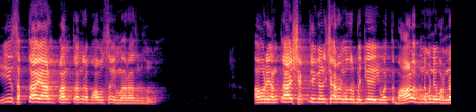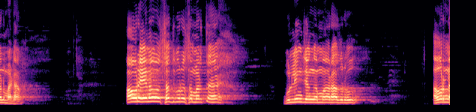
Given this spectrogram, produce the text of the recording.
ಈ ಸಪ್ತಾಹ ಯಾರಪ್ಪ ಅಂತಂದ್ರೆ ಬಾಬಾಸಾಹೇಬ್ ಮಹಾರಾಜರದು ಅವ್ರು ಎಂಥ ಶಕ್ತಿ ಗಳಿಸ್ಯಾರ ಅನ್ನೋದ್ರ ಬಗ್ಗೆ ಇವತ್ತು ಭಾಳ ನಮೂನೆ ವರ್ಣನೆ ಮಾಡ್ಯಾರ. ಅವರೇನೋ ಸದ್ಗುರು ಸಮರ್ಥ ಗುಲ್ಲಿಂಗ್ ಜಂಗಮ್ಮ ಮಹಾರಾಜರು. ಅವ್ರನ್ನ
